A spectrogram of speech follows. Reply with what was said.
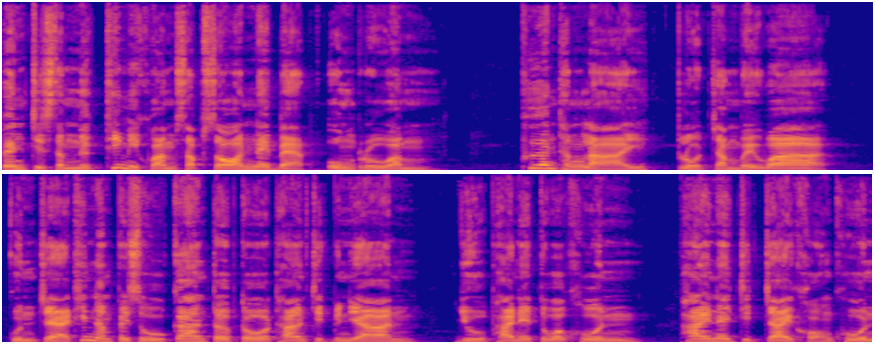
เป็นจิตสำนึกที่มีความซับซ้อนในแบบองค์รวม เพื่อนทั้งหลายโปรดจำไว้ว่า กุญแจที่นำไปสู่การเติบโตทางจิตวิญญาณ อยู่ภายในตัวคุณ ภายในจิตใจของคุณ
